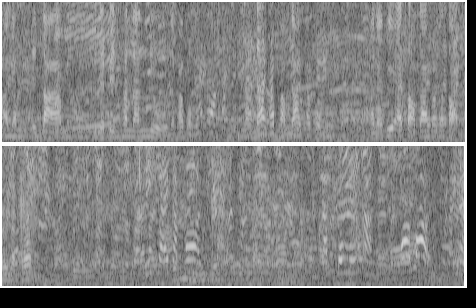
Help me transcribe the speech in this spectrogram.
อาจจะติดตามศิลปินท่านนั้นอยู่นะครับ ผมถามได้ครับถามได้ครับผมอันไหนที่แอดตอบได้ก็จะตอบให้นะครับบิ๊กไซส์กับพ่อกับตรงนู้นค่ะพ่อพ่อไซส์ใหญ่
